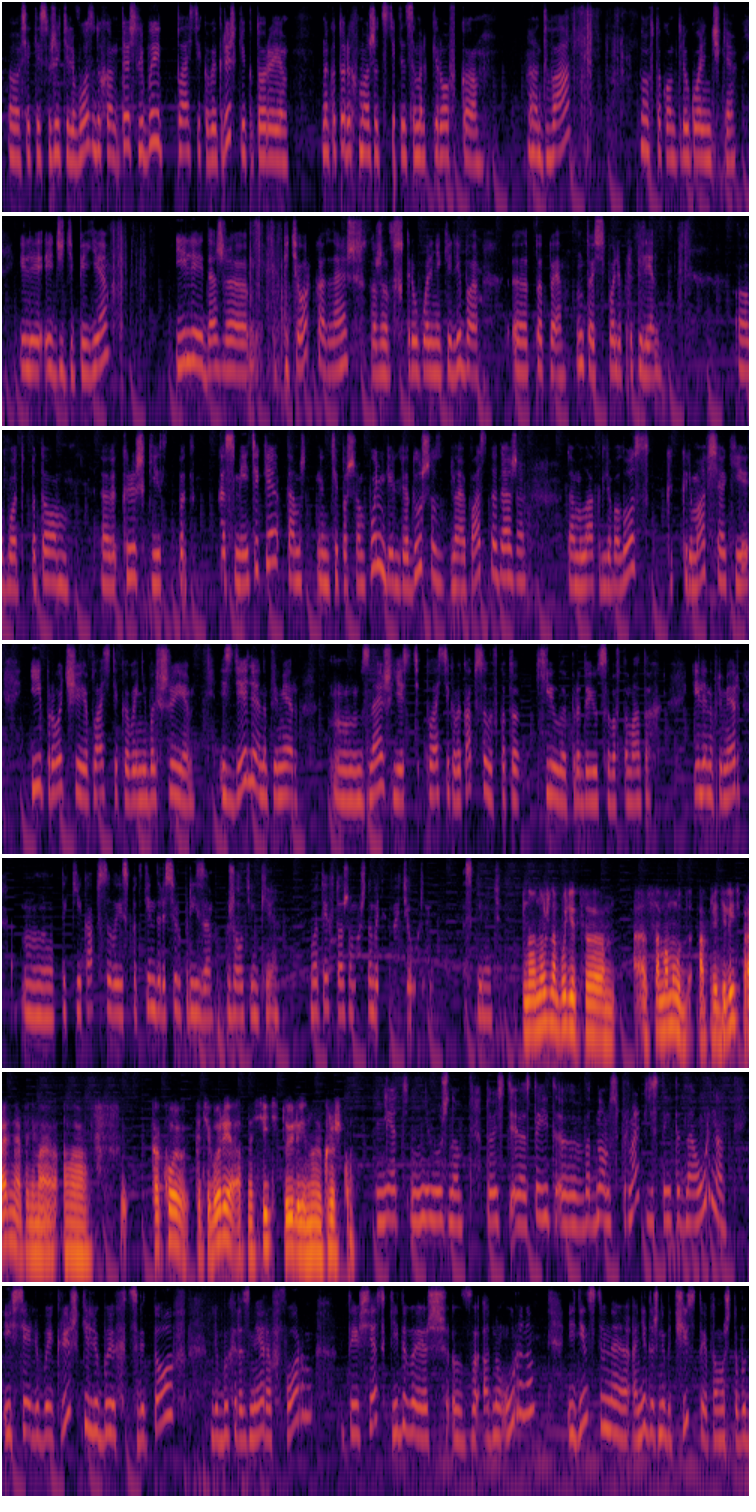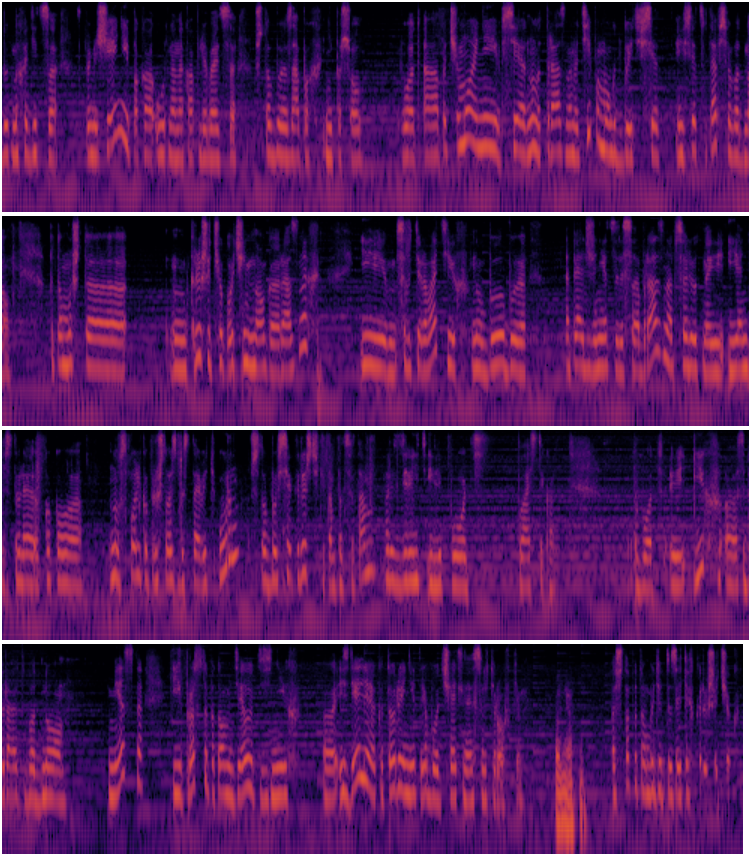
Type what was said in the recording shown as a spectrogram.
э, всякие освежители воздуха. То есть любые пластиковые крышки, которые, на которых может встретиться маркировка 2, ну, в таком треугольничке, или HDPE, или даже пятерка, знаешь, тоже в треугольнике, либо э, ПП, ну, то есть полипропилен. Э, вот, потом э, крышки из-под косметики, там типа шампунь, гель для душа, зубная паста даже, там лак для волос, крема всякие и прочие пластиковые небольшие изделия, например, знаешь, есть пластиковые капсулы, в которых хилы продаются в автоматах. Или, например, такие капсулы из-под киндера-сюрприза, желтенькие. Вот их тоже можно будет эти урны скинуть. Но нужно будет э, самому определить, правильно я понимаю, э, в какой категории относить ту или иную крышку? Нет, не нужно. То есть э, стоит э, в одном супермаркете стоит одна урна, и все любые крышки любых цветов, любых размеров, форм, ты все скидываешь в одну урну. Единственное, они должны быть чистые, потому что будут находиться в помещении, пока урна накапливается, чтобы запах не пошел. Вот. А почему они все, ну, вот разного типа могут быть, все, и все цвета все в одно? Потому что крышечек очень много разных, и сортировать их, ну, было бы, опять же, нецелесообразно абсолютно, и я не представляю, какого ну, сколько пришлось бы ставить урн, чтобы все крышечки там по цветам разделить или по пластика. Вот. И их э, собирают в одно место и просто потом делают из них э, изделия, которые не требуют тщательной сортировки. Понятно. А что потом будет из этих крышечек?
